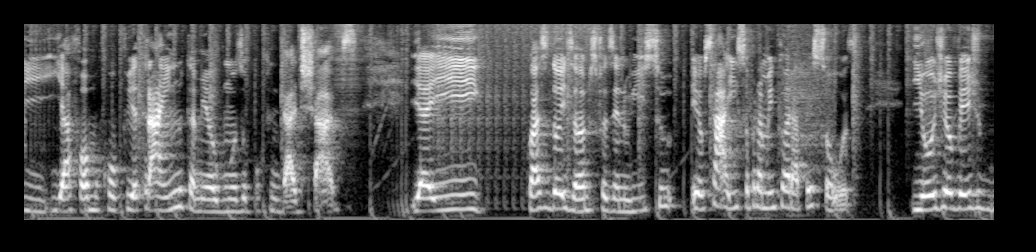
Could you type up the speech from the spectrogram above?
e, e a forma como eu fui atraindo também algumas oportunidades chaves. E aí, quase dois anos fazendo isso, eu saí só para mentorar pessoas. E hoje eu vejo,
